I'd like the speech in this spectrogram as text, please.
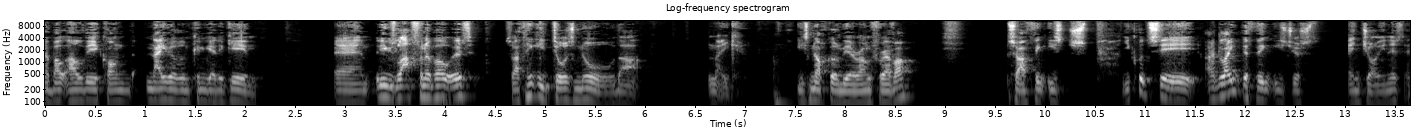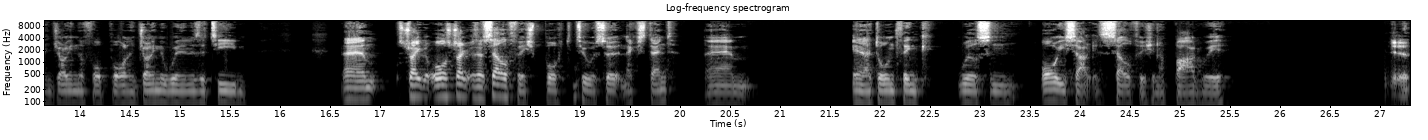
about how they can neither of them can get a game. Um, and he was laughing about it. So I think he does know that, like, he's not going to be around forever. So I think he's. You could say I'd like to think he's just enjoying it, enjoying the football, enjoying the winning as a team. Um, striker, all strikers are selfish, but to a certain extent. Um, and I don't think Wilson or Isak is selfish in a bad way. Yeah.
